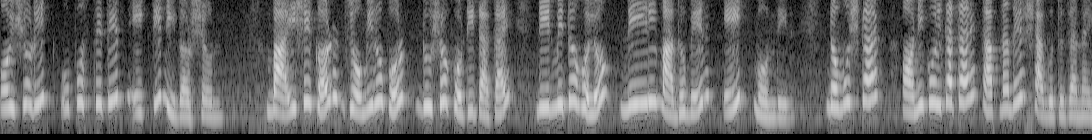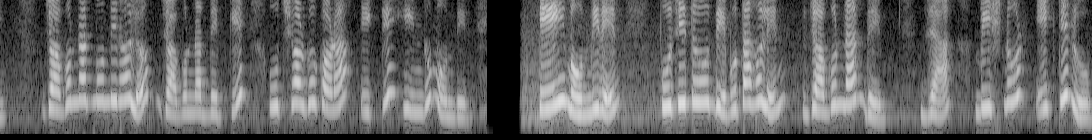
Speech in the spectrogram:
ঐশ্বরিক উপস্থিতির একটি নিদর্শন। বাইশ একর জমির ওপর দুশো কোটি টাকায় নির্মিত হল নীল মাধবের এই মন্দির। নমস্কার, অনি কলকাতায় আপনাদের স্বাগত জানাই। জগন্নাথ মন্দির হল জগন্নাথ দেবকে উৎসর্গ করা একটি হিন্দু মন্দির। এই মন্দিরের পূজিত দেবতা হলেন জগন্নাথ দেব, যা বিষ্ণুর একটি রূপ।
